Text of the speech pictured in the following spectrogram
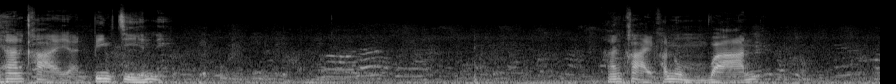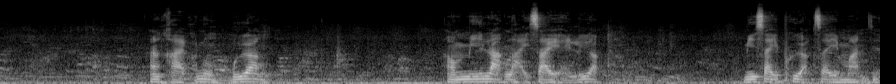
นี่ห้านขายอันปิ้งจีนนี่ห้านขายขนมหวานห้านขายขนมเบื้องเขามีหลากหลายใส่ให้เลือก มีใส่เผือกใส่มันใช่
